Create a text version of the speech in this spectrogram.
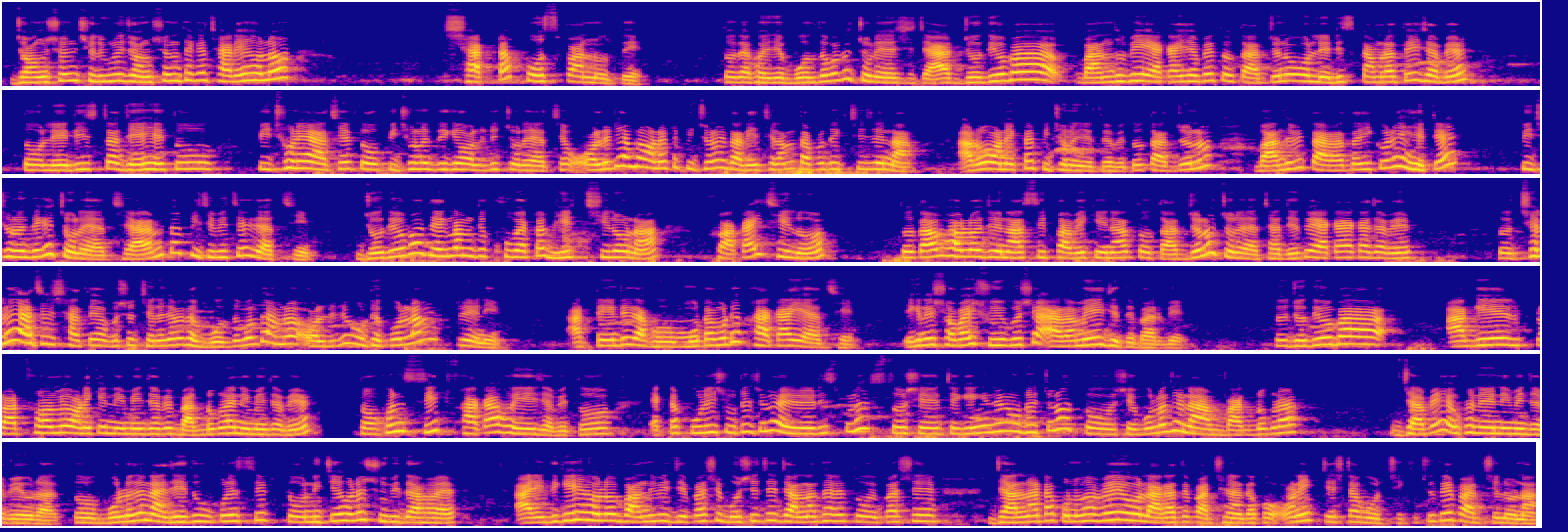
জংশন, শিলিগুড়ি জংশন থেকে ছাড়ে হলো সাতটা পোস্পান্নতে তো দেখো যে বলতে বলতে চলে এসেছে। আর যদিও বা বান্ধবী একাই যাবে, তো তার জন্য ও লেডিস কামড়াতেই যাবে। তো লেডিসটা যেহেতু পিছনে আছে, তো পিছনের দিকে অলরেডি চলে যাচ্ছে। অলরেডি আমরা অনেকটা পিছনে দাঁড়িয়েছিলাম, তারপর দেখছি যে না আরও অনেকটা পিছনে যেতে হবে। তো তার জন্য বান্ধবী তাড়াতাড়ি করে হেঁটে পিছনের দিকে চলে যাচ্ছে আর আমি তার পিছিয়ে পিছিয়ে যাচ্ছি। যদিও বা দেখলাম যে খুব একটা ভিড় ছিল না, ফাঁকাই ছিল, তো তাও ভাবলো যে না সিট পাবে কি না, তো তার জন্য চলে যাচ্ছে। আর যেহেতু একা একা যাবে, তো ছেলে আছে সাথে, অবশ্য ছেলে যাবে তো বলতে বলতে আমরা অলরেডি উঠে পড়লাম ট্রেনে। আর ট্রেনটি দেখো মোটামুটি ফাঁকাই আছে, এখানে সবাই শুয়ে বসে আরামেই যেতে পারবে। তো যদিও বা আগের প্ল্যাটফর্মে অনেকে নেমে যাবে, বাগডোগরায় নেমে যাবে তখন সিট ফাঁকা হয়ে যাবে। তো একটা পুলিশ উঠেছিল, লেডিস পুলিশ, তো সে চেকিংয়ের জন্য উঠেছিল, তো সে বলল যে, না, বাগডোগরা যাবে, ওখানে নেমে যাবে ওরা। তো বলল যে, না, যেহেতু উপরের সিট তো নিচে হলে সুবিধা হয়। আর এদিকে হলো বান্ধবী যে পাশে বসেছে জানলা ধারে, তো ওই পাশে জানলাটা কোনোভাবেই ও লাগাতে পারছে না। দেখো, অনেক চেষ্টা করছে, কিছুতেই পারছিল না।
